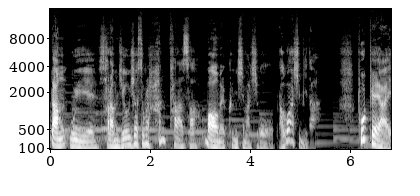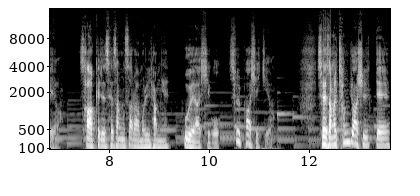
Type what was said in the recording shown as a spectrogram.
땅 위에 사람 지으셨음을 한탄하사 마음에 근심하시고 라고 하십니다. 부패하여 사악해진 세상 사람을 향해 후회하시고 슬퍼하시지요. 세상을 창조하실 때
